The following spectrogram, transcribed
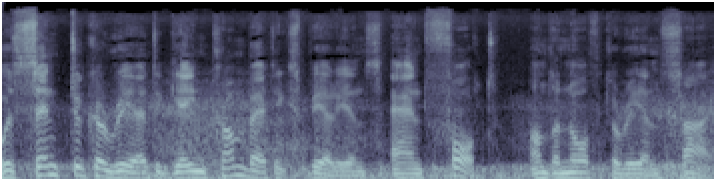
was sent to Korea to gain combat experience and fought on the North Korean side.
